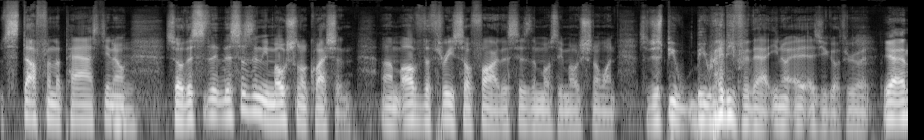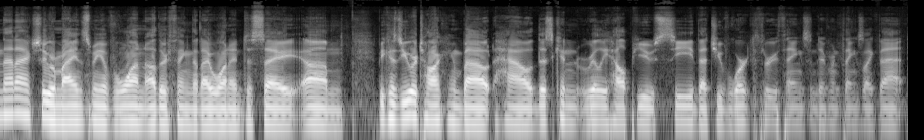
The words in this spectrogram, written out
stuff from the past. You know, so this is this is an emotional question. Um, of the three so far, this is the most emotional one. So just be be ready for that. You know, a- as you go through it. Yeah, and that actually reminds me of one other thing that I wanted to say, um, because you were talking about how this can really help you see that you've worked through things and different things like that.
